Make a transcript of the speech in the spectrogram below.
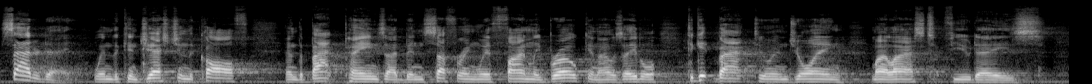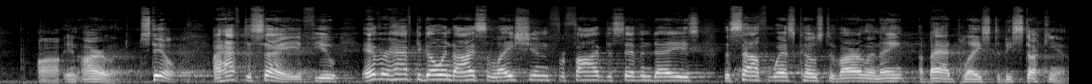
Saturday when the congestion, the cough, and the back pains I'd been suffering with finally broke, and I was able to get back to enjoying my last few days uh, in Ireland. Still, I have to say, if you ever have to go into isolation for five to seven days, the southwest coast of Ireland ain't a bad place to be stuck in.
